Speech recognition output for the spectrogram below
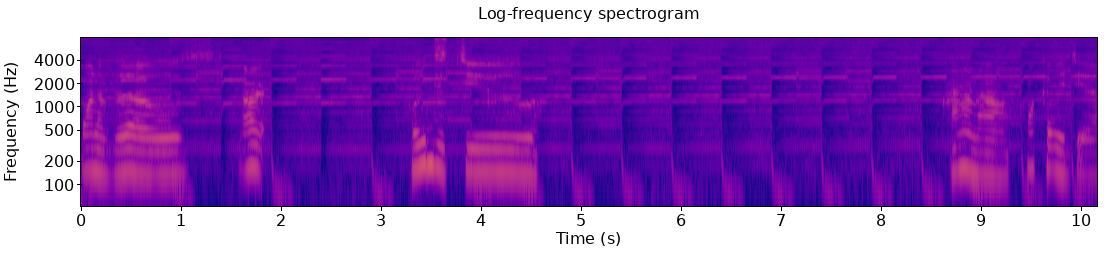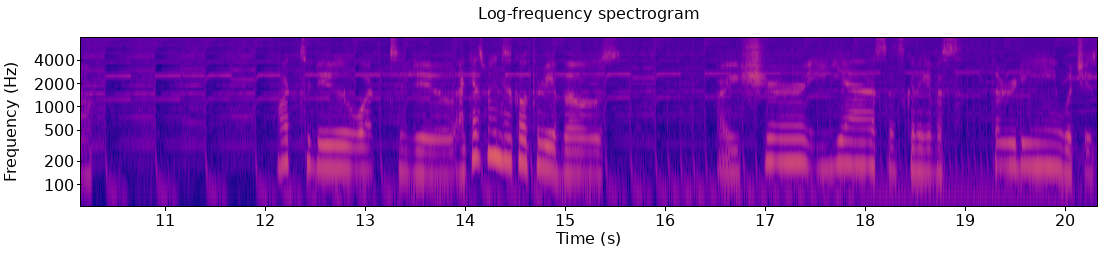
one of those. Or we can just do. I don't know. What could we do? What to do, what to do. I guess we can just go three of those. Are you sure? Yes, that's gonna give us 30, which is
